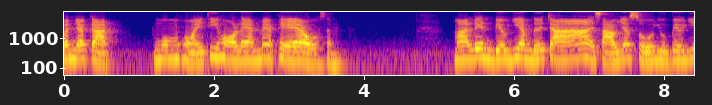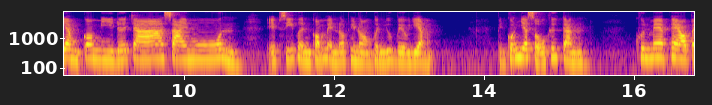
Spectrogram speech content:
บรรยากาศงมหอยที่ฮอลแลนด์แม่แพ้วสัน มาเล่นเบลเยียมเด้อจ้า สาวยะโสอยู่เบลเยียมก็มีเด้อจ้าทรายมูลเอฟซีเพิ่นคอมเมนต์เนาะพี่น้องเพิ่นอยู่เบลเยียม เป็นคนยะโสคือกัน คุณแม่แพลวไป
